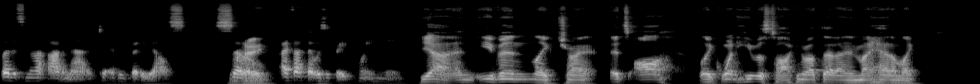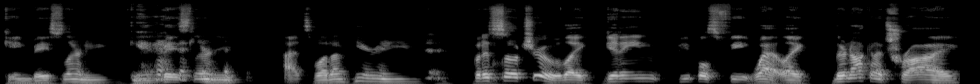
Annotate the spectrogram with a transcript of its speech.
but it's not automatic to everybody else. So right. I thought that was a great point he made. Yeah, and even like trying, it's all like when he was talking about that in my head, I'm like, game based learning, game based learning. That's what I'm hearing. But it's so true. Like getting people's feet wet. Like they're not going to try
